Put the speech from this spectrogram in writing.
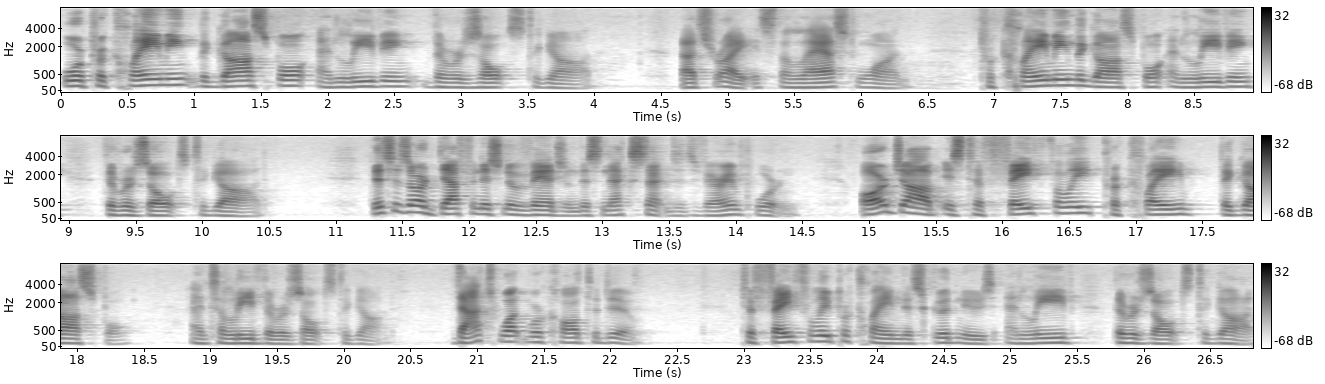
Or proclaiming the gospel and leaving the results to God? That's right, it's the last one. Proclaiming the gospel and leaving the results to God. This is our definition of evangelism. This next sentence is very important. Our job is to faithfully proclaim the gospel and to leave the results to God. That's what we're called to do to faithfully proclaim this good news and leave the results to God.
